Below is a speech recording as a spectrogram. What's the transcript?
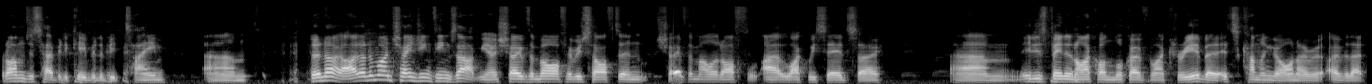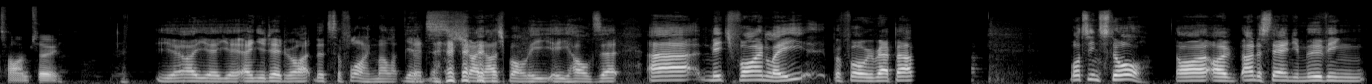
but I'm just happy to keep it a bit tame. Um, don't know. I don't mind changing things up. You know, shave them off every so often. Shave the mullet off, uh, like we said. So um, it has been an icon look over my career, but it's come and gone over over that time too. Yeah, yeah, yeah. And you're dead right. That's the flying mullet. Yeah. That's Shane Archbold. He, he holds that. Uh, Mitch, finally, before we wrap up, what's in store? I, I understand you're moving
